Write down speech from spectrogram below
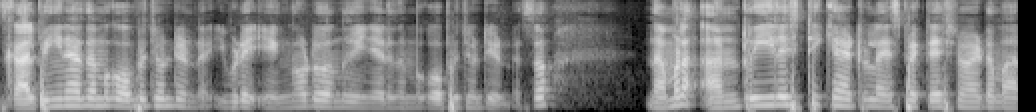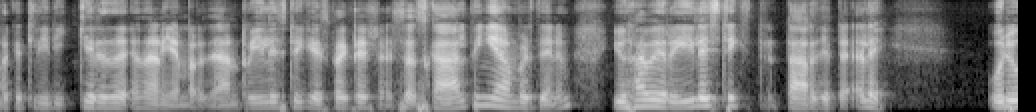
സ്കാൽപ്പിങ്ങിനകത്ത് നമുക്ക് ഓപ്പർച്യൂണിറ്റി ഉണ്ട്. ഇവിടെ എങ്ങോട്ട് വന്നു കഴിഞ്ഞാൽ നമുക്ക് ഓപ്പർച്യൂണിറ്റി ഉണ്ട്. സോ നമ്മൾ അൺറിയലിസ്റ്റിക് ആയിട്ടുള്ള എക്സ്പെക്ടേഷനുമായിട്ട് മാർക്കറ്റിൽ ഇരിക്കരുത് എന്നാണ് ഞാൻ പറഞ്ഞത്. അൺറിയലിസ്റ്റിക് എക്സ്പെക്ടേഷൻ സ്കാൽപ്പിംഗ് ആകുമ്പോഴത്തേനും you have a realistic target അല്ലേ? ഒരു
